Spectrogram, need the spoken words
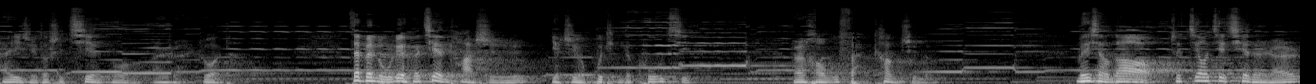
她一直都是怯懦而软弱的，在被掳掠和践踏时，也只有不停的哭泣，而毫无反抗之能。没想到这娇怯怯的人儿，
